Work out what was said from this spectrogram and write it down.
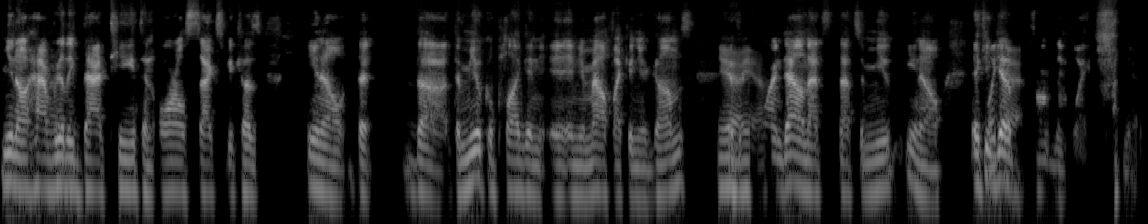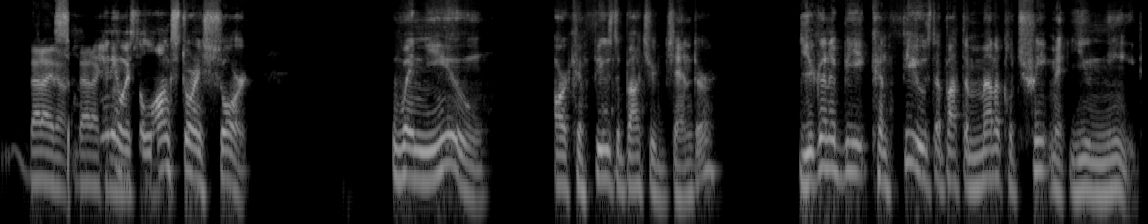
You know, have really bad teeth and oral sex because, you know, the the the mucal plug in in your mouth, like in your gums, yeah, yeah. Going down, that's that's a mute. You know, it can well, get yeah. absorbed that way. Yeah, that I don't. So that I anyway. So long story short, when you are confused about your gender, you're going to be confused about the medical treatment you need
